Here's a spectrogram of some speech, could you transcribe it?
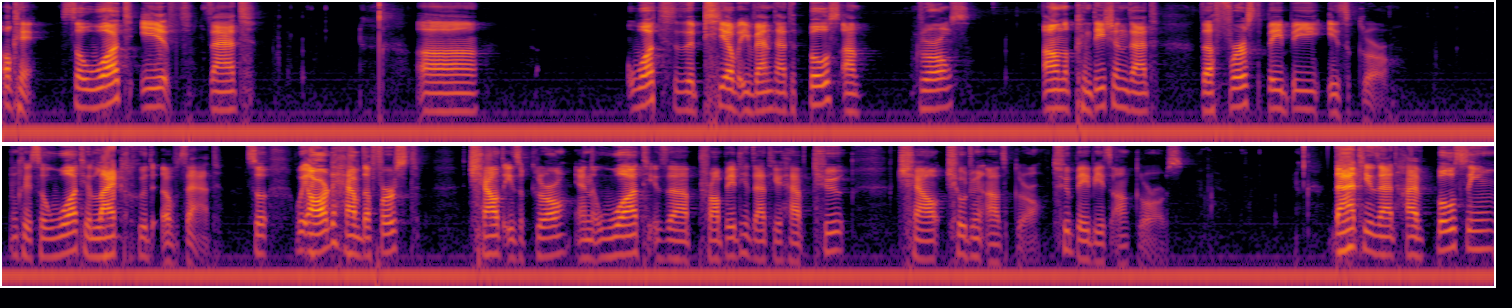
Okay, so what if that uh, what's the P of event that both are girls on the condition that the first baby is girl? Okay, so what is likelihood of that? So we already have the first child is a girl and what is the probability that you have two child children as girl, two babies are girls. That is that have both in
